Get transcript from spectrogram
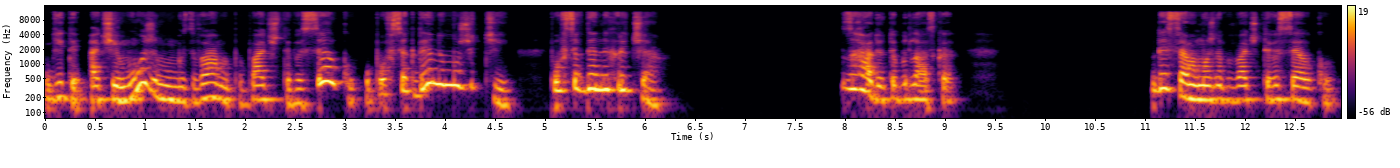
Діти, а чи можемо ми з вами побачити веселку у повсякденному житті, повсякденних речах? Згадуйте, будь ласка, де саме можна побачити веселку?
